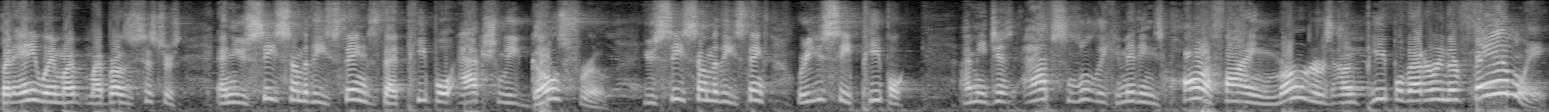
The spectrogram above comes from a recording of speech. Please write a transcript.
But anyway, my, my brothers and sisters, and you see some of these things that people actually go through. You see some of these things where you see people, I mean, just absolutely committing horrifying murders on people that are in their family.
